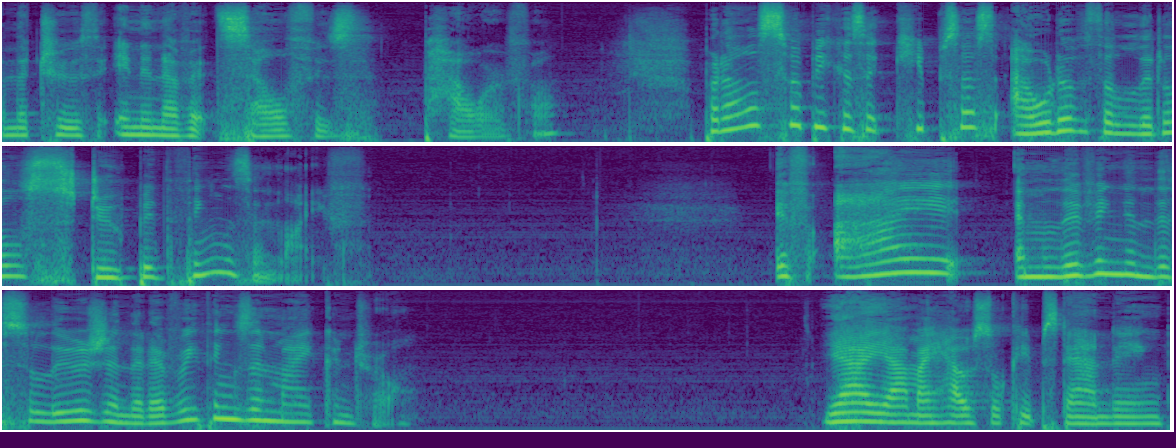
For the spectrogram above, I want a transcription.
And the truth in and of itself is powerful. But also because it keeps us out of the little stupid things in life. If I am living in this illusion that everything's in my control. Yeah, yeah, my house will keep standing.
